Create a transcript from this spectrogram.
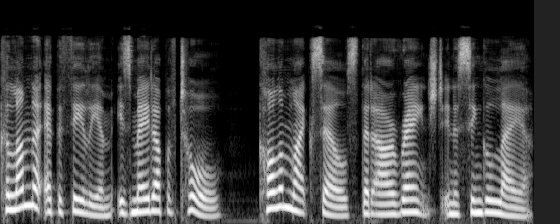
Columnar epithelium is made up of tall, column like cells that are arranged in a single layer.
